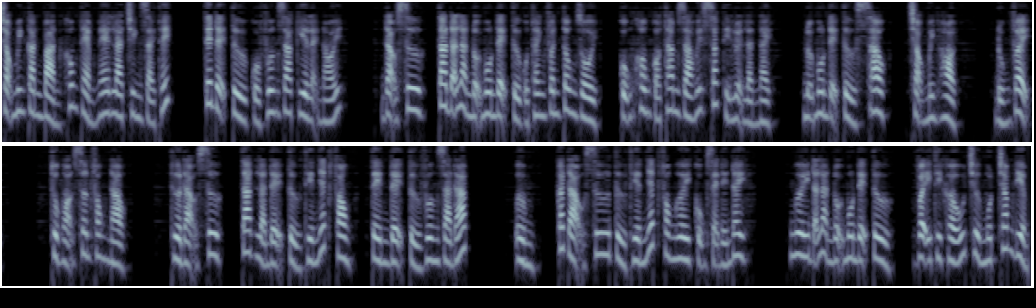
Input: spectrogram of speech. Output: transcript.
Trọng Minh căn bản không thèm nghe La Trinh giải thích. Tên đệ tử của vương gia kia lại nói. Đạo sư, ta đã là nội môn đệ tử của Thanh Vân Tông rồi, cũng không có tham gia huyết sắc thí luyện lần này. Nội môn đệ tử sao? Trọng Minh hỏi. Đúng vậy. Thuộc ngọn Sơn Phong nào? Thưa đạo sư, ta là đệ tử Thiên Nhất Phong, tên đệ tử Vương Gia Đáp. Ừm, các đạo sư từ Thiên Nhất Phong ngươi cũng sẽ đến đây. Ngươi đã là nội môn đệ tử, vậy thì khấu trừ 100 điểm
